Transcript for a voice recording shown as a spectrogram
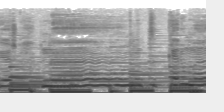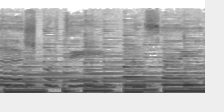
não te quero, mas por ti anseio.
